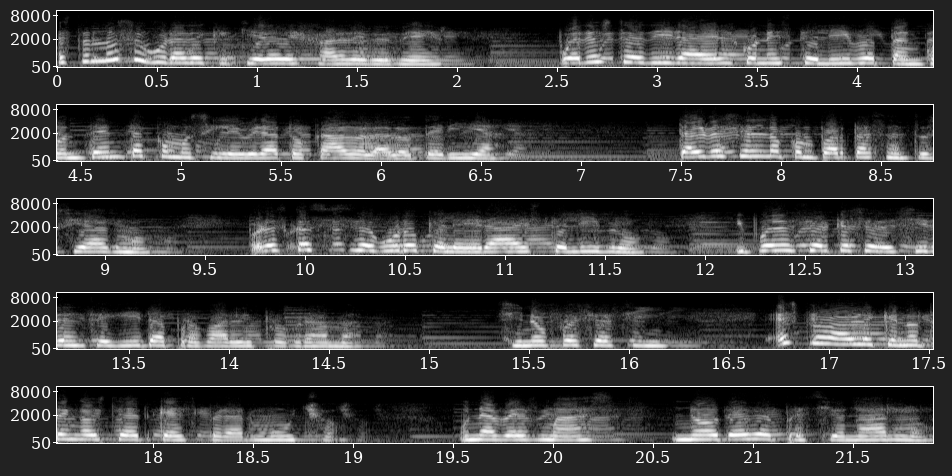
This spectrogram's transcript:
Estando segura de que quiere dejar de beber, puede usted ir a él con este libro tan contenta como si le hubiera tocado la lotería. Tal vez él no comparta su entusiasmo, pero es casi seguro que leerá este libro y puede ser que se decida enseguida a probar el programa. Si no fuese así, es probable que no tenga usted que esperar mucho. Una vez más, no debe presionarlo.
